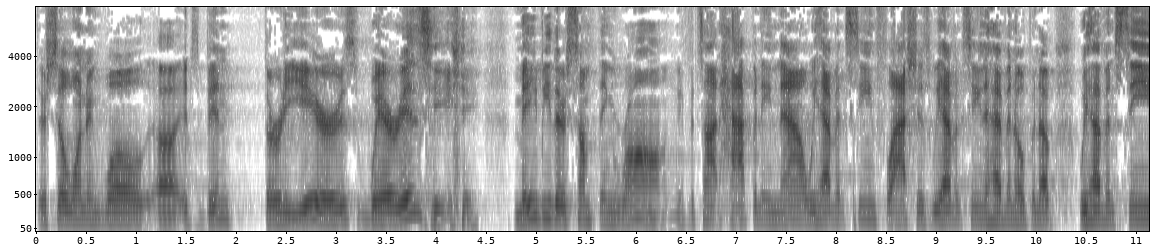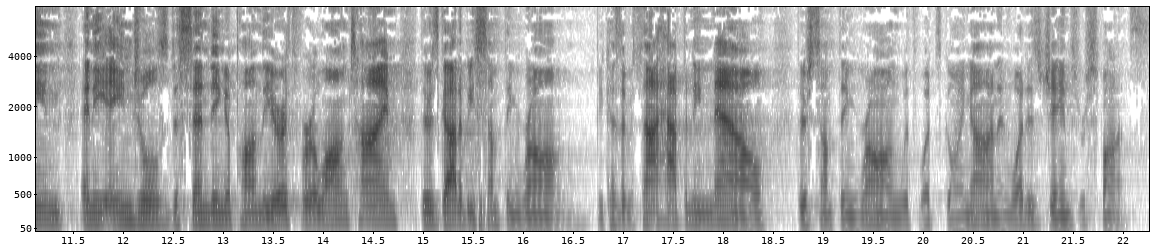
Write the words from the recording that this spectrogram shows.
They're still wondering, well, uh, it's been 30 years, where is he? maybe there's something wrong. If it's not happening now, we haven't seen flashes, we haven't seen heaven open up, we haven't seen any angels descending upon the earth for a long time, there's got to be something wrong. Because if it's not happening now, there's something wrong with what's going on. And what is James' response?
